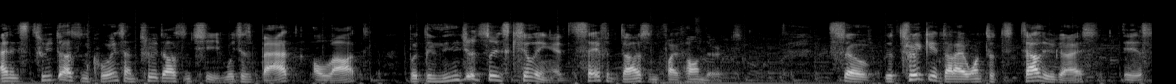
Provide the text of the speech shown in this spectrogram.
and it's 3000 coins and 3000 chi which is bad a lot but the ninjutsu is killing it save 1500 so the trick that I wanted to tell you guys is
